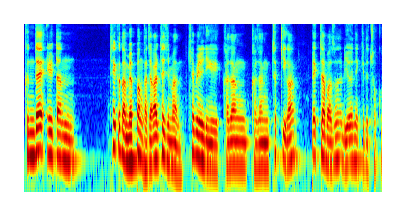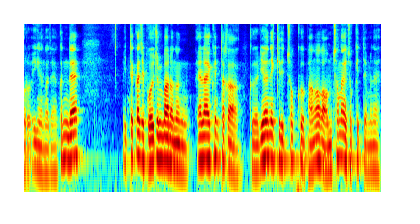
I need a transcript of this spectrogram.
근데 일단 테이크다운 몇번 가져갈 테지만 케빈 리 가장 가장 특기가 백 잡아서 리어 네키드 초크로 이기는 거잖아요. 근데 이때까지 보여준 바로는 엘라이 퀸타가 그 리어 네키드 초크 방어가 엄청나게 좋기 때문에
